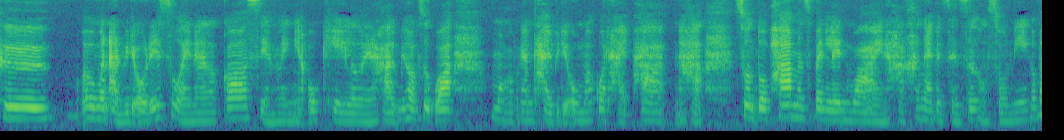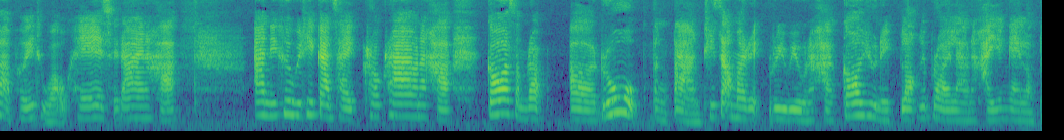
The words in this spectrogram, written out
คือเออมันอัดวิดีโอได้สวยนะ แล้วก็เสียงอะไรเงี้ยโอเคเลยนะคะ มีความรู้สึกว่าเหมาะกับการถ่ายวิดีโอมากกว่าถ่ายภาพนะคะ ส่วนตัวภาพมันจะเป็นเลนส์วายนะคะ ข้างในเป็นเซ็นเซอร์ของ Sony ก็แบบเฮ้ยถือว่าโอเคใช้ได้นะคะ อันนี้คือวิธีการใช้คร่าว ๆนะคะ ก็สำหรับ รูปต่างๆ ที่จะเอามารีวิวนะคะ ก็อยู่ในบล็อกเรียบร้อยแล้วนะคะ ยังไงลองไป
